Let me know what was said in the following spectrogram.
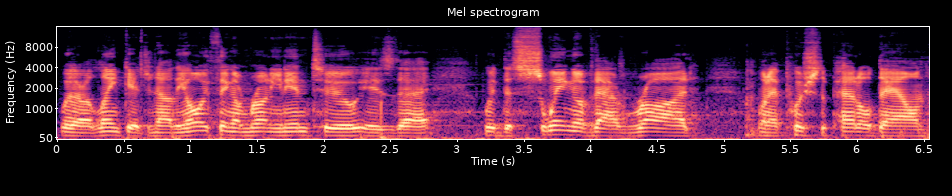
with our linkage. Now the only thing I'm running into is that with the swing of that rod, when I push the pedal down,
